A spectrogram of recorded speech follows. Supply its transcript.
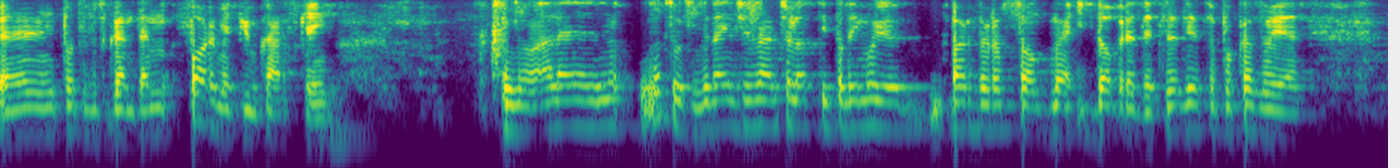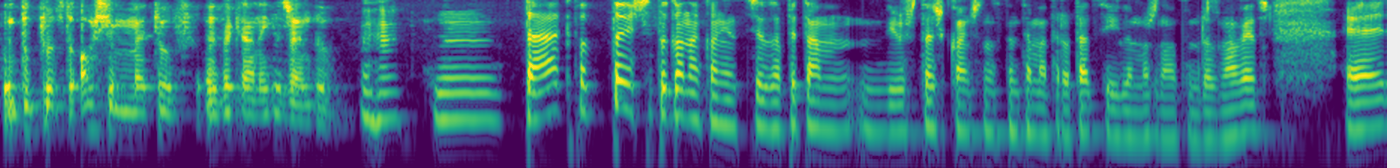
e, pod względem formy piłkarskiej. No ale no, no cóż, wydaje mi się, że Ancelotti podejmuje bardzo rozsądne i dobre decyzje, co pokazuje po prostu 8 meczów wygranych z rzędu. Mhm. Mm, tak, to, to jeszcze tylko na koniec cię zapytam, już też kończąc ten temat rotacji, ile można o tym rozmawiać. E,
